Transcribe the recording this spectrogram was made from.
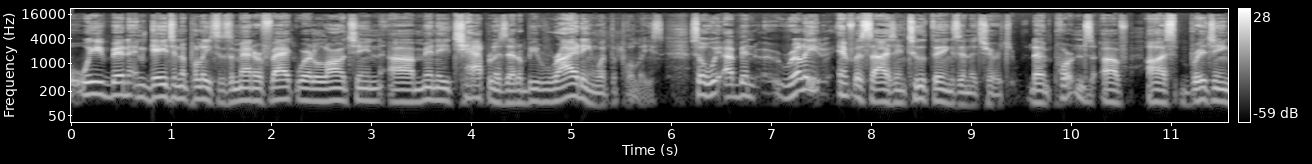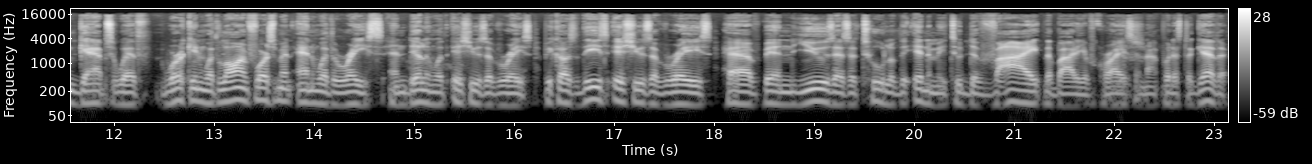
we've been engaging the police. As a matter of fact, we're launching uh, many chaplains that'll be riding with the police. So we, I've been really emphasizing two things in the church: the importance of us bridging gaps with working with law enforcement and with race and dealing with issues of race, because these issues of race have been used as a tool of the enemy to divide the body of Christ yes. and not put us together.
